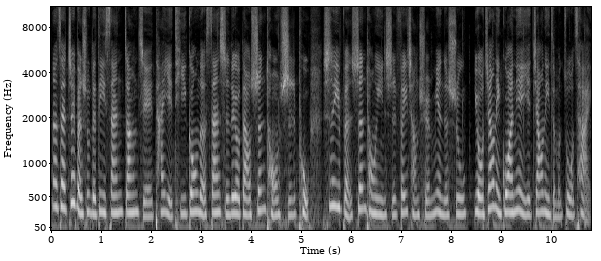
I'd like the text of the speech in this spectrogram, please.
那在这本书的第三章节，它也提供了三十六道生酮食谱，是一本生酮饮食非常全面的书，有教你观念，也教你怎么做菜。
